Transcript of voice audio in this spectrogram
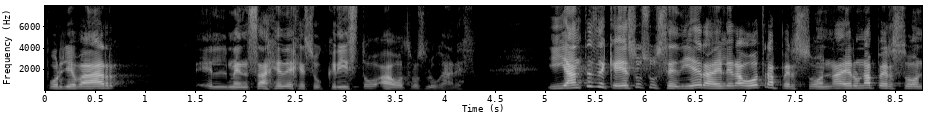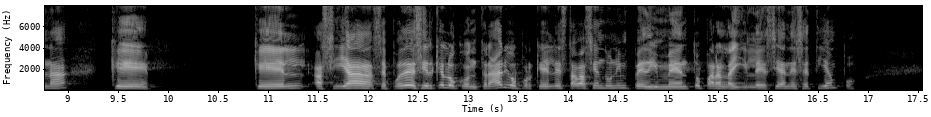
por llevar el mensaje de Jesucristo a otros lugares. Y antes de que eso sucediera, él era otra persona, era una persona que, que él hacía, se puede decir que lo contrario, porque él estaba haciendo un impedimento para la iglesia en ese tiempo.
